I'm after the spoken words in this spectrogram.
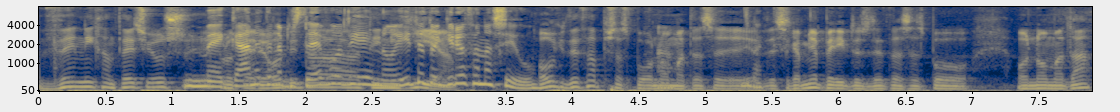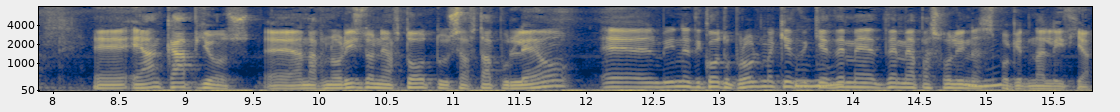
δεν είχαν θέσει ως. Με κάνετε να πιστεύω ότι εννοείται τον κύριο Θανασίου. Όχι, δεν θα σας πω ονόματα. σε, σε καμία περίπτωση δεν θα σας πω ονόματα. Ε, εάν κάποιος ε, αναγνωρίζει τον εαυτό του σε αυτά που λέω, ε, είναι δικό του πρόβλημα και, και δεν με, δεν με απασχολεί να σας πω και την αλήθεια.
